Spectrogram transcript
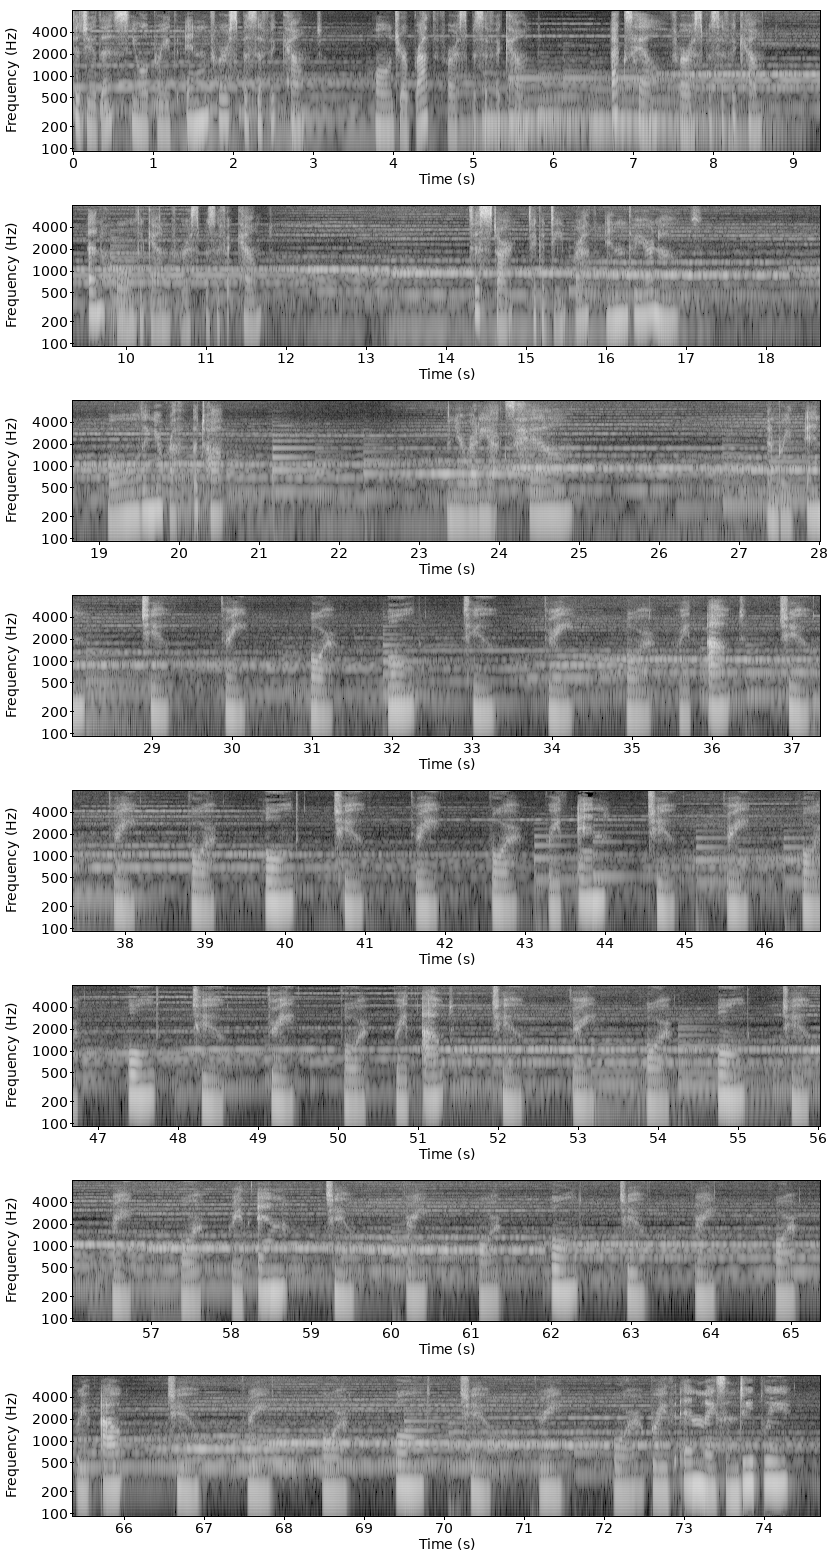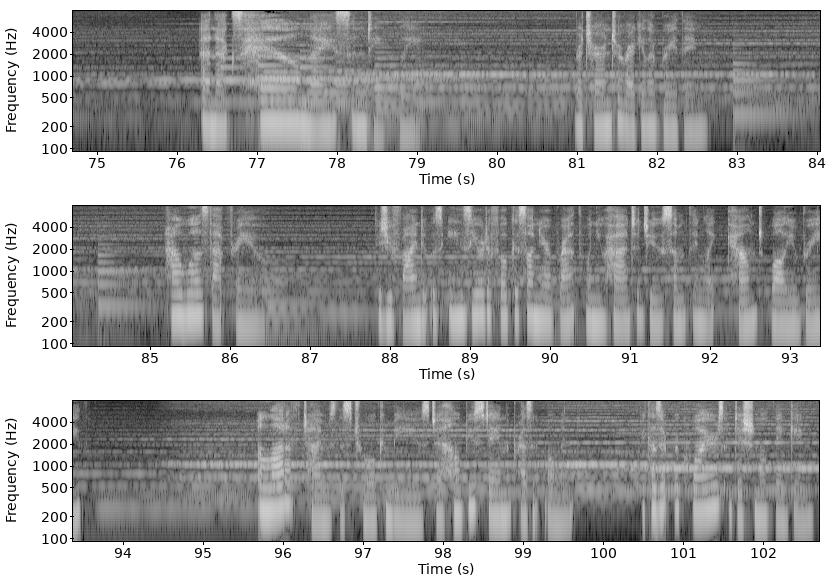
To do this, you will breathe in for a specific count, hold your breath for a specific count, exhale for a specific count, and hold again for a specific count. To start, take a deep breath in through your nose, holding your breath at the top. Out, two, three, four. Hold, two, three, deeply. And exhale nice and deeply. Return to regular breathing. How was that for you? Did you find it was easier to focus on your breath when you had to do something like count while you breathe? A lot of times, this tool can be used to help you stay in the present moment because it requires additional thinking.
